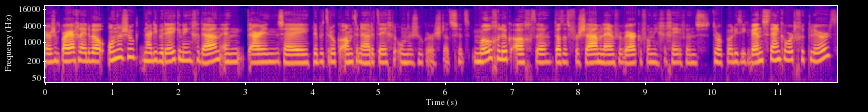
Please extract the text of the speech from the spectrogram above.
Er is een paar jaar geleden wel onderzoek naar die berekening gedaan. En daarin zei de betrokken ambtenaren tegen de onderzoekers dat ze het mogelijk achten dat het verzamelen en verwerken van die gegevens door politiek wensdenken wordt gekleurd.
